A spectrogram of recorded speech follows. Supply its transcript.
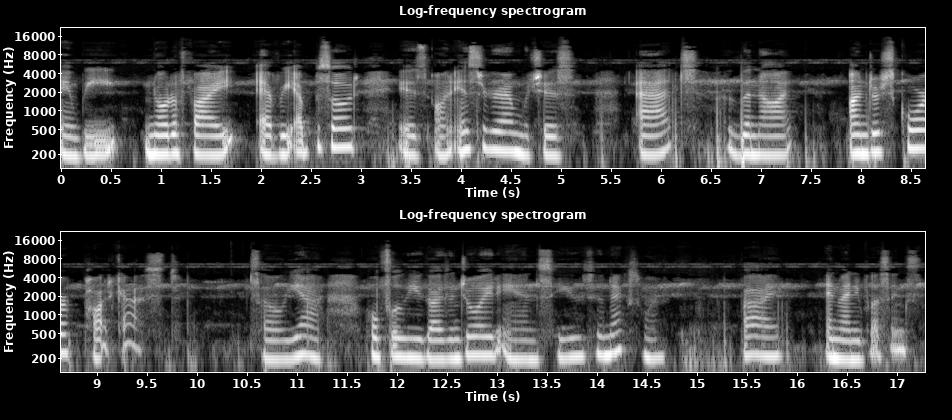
and we notify every episode, is on Instagram, which is at the Knot underscore podcast. So, yeah, hopefully you guys enjoyed and see you to the next one. Bye and many blessings.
